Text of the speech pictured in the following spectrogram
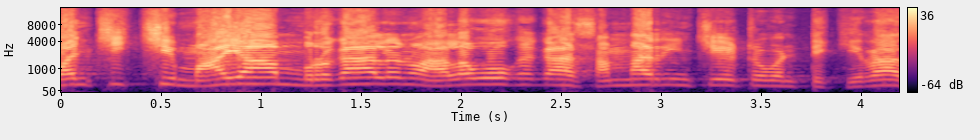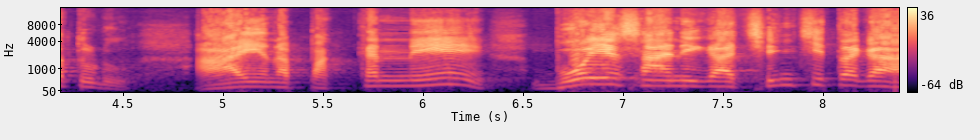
పంచిచ్చి మాయా మృగాలను అలవోకగా సంహరించేటువంటి కిరాతుడు ఆయన పక్కనే బోయసానిగా చెంచితగా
